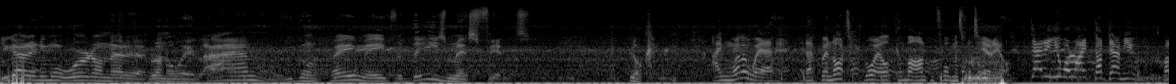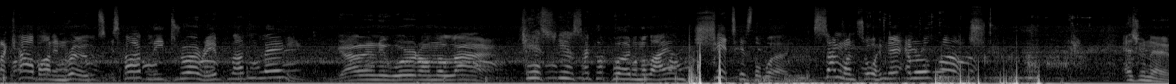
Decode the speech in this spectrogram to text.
you got any more word on that uh, runaway lion? Are gonna pay me for these misfits? Look, I'm well aware that we're not Royal Command performance material. Daddy, you were right, goddamn you! But a cowbarn in Rhodes is hardly Drury Bloody Lane. Got any word on the lion? Yes, yes, I've got word on the lion. Shit is the word. Someone saw him near Emerald Ranch. As you know,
